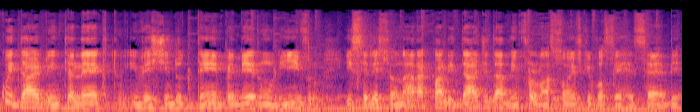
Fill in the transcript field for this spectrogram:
cuidar do intelecto, investindo tempo em ler um livro e selecionar a qualidade das informações que você recebe,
